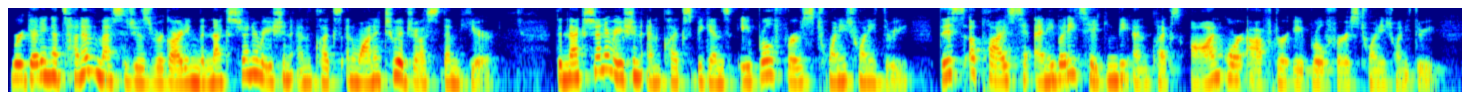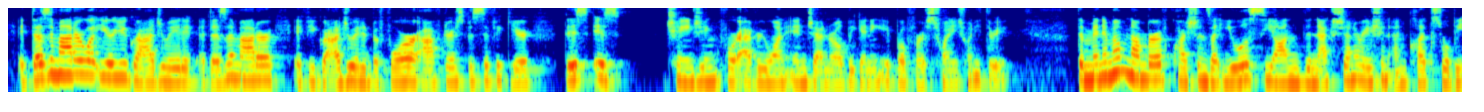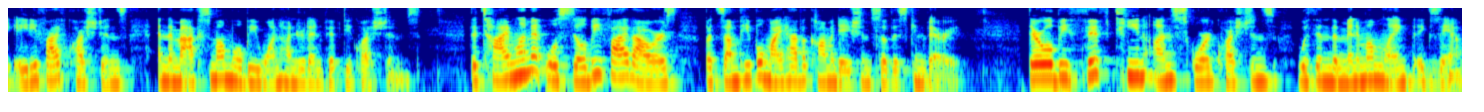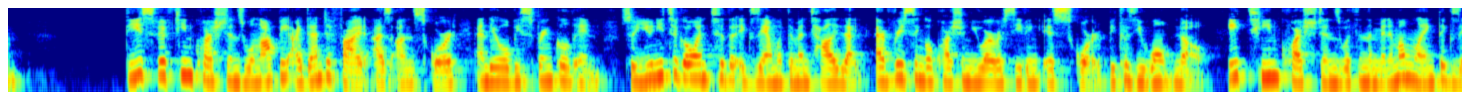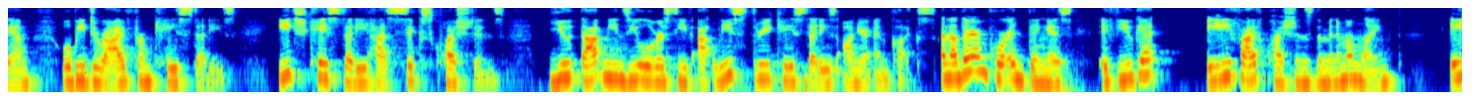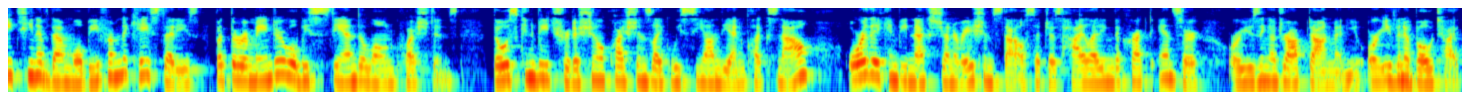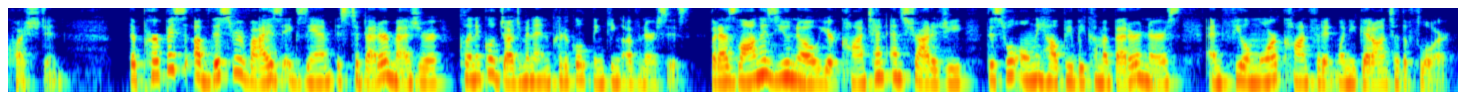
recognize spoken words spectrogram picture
We're getting a ton of messages regarding the next generation NCLEX and wanted to address them here. The next generation NCLEX begins April 1st, 2023. This applies to anybody taking the NCLEX on or after April 1st, 2023. It doesn't matter what year you graduated. It doesn't matter if you graduated before or after a specific year. This is changing for everyone in general beginning April 1st, 2023. The minimum number of questions that you will see on the next generation NCLEX will be 85 questions and the maximum will be 150 questions. The time limit will still be five hours, but some people might have accommodations, so this can vary. There will be 15 unscored questions within the minimum length exam. These 15 questions will not be identified as unscored and they will be sprinkled in. So you need to go into the exam with the mentality that every single question you are receiving is scored because you won't know. 18 questions within the minimum length exam will be derived from case studies. Each case study has six questions. You, that means you will receive at least three case studies on your NCLEX. Another important thing is if you get 85 questions, the minimum length, 18 of them will be from the case studies, but the remainder will be standalone questions. Those can be traditional questions like we see on the NCLEX now, or they can be next generation style, such as highlighting the correct answer or using a drop down menu or even a bow tie question. The purpose of this revised exam is to better measure clinical judgment and critical thinking of nurses. But as long as you know your content and strategy, this will only help you become a better nurse and feel more confident when you get onto the floor.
